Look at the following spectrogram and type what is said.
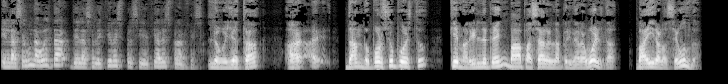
en la segunda vuelta de las elecciones presidenciales francesas. Luego ya está dando por supuesto que Marine Le Pen va a pasar en la primera vuelta, va a ir a la segunda.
